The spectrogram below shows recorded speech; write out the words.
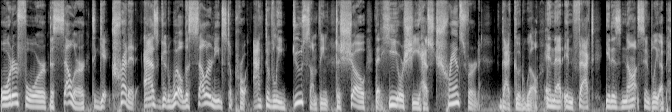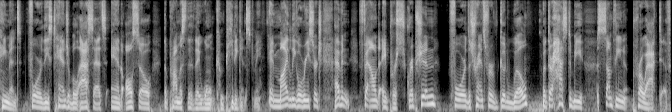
order for the seller to get credit as goodwill, the seller needs to proactively do something to show that he or she has transferred that goodwill and that in fact it is not simply a payment for these tangible assets and also the promise that they won't compete against me. In my legal research, I haven't found a prescription for the transfer of goodwill, but there has to be something proactive.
